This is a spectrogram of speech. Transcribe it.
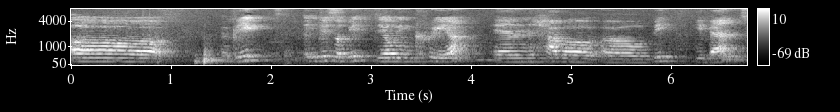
uh, a big, it is a big deal in Korea and have a, a big event.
